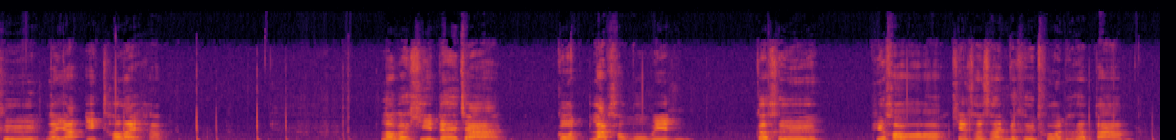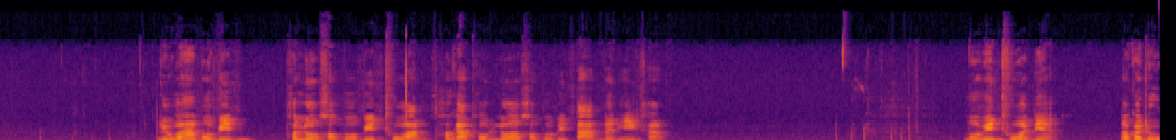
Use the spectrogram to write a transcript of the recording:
คือระยะ x เท่าไหร่ครับ เราก็คิดได้จากกฎหลักของโมเมนต์ก็คือพี่ขอเขียนสั้นๆ ก็คือทวนเท่ากับตาม หรือว่าโมเมนต์ผลรวมของโมเมนต์ทวน เท่ากับผลรวมของโมเมนต์ตามนั่นเองครับโมเมนต์ทวนเนี่ย เราก็ดู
